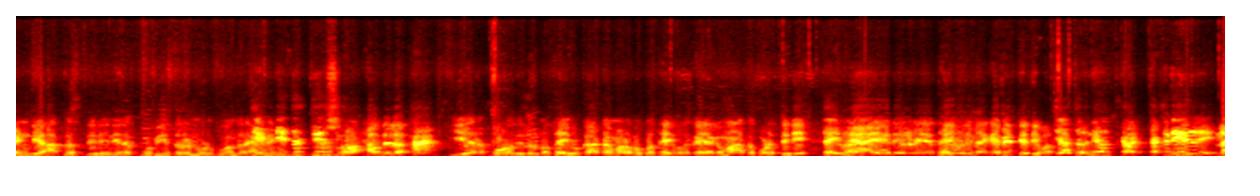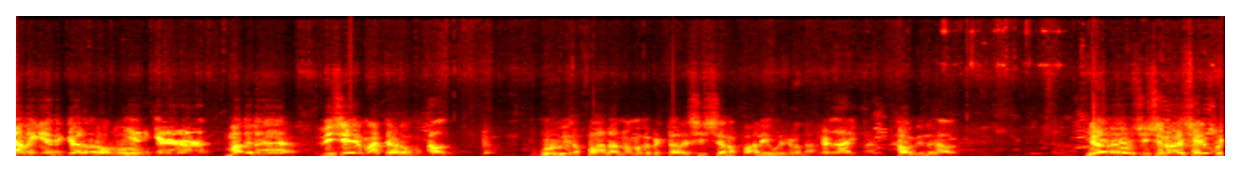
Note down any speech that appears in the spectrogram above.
ಹೆಂಡಿ ಹಾಕಿಸ್ತೀನಿ ನಿನ್ನ ಕುಬಿ ತರ ನೋಡ್ಕೊ ಅಂದ್ರೆ ತೀರ್ಸ್ಕೋ. ಹೌದಿಲ್ಲ. ಏನ್ ಕೊಡೋದಿದ್ರು ದೈವ ಕಾಟ ಮಾಡ್ಬೇಕು ದೈವದ ಕೈಯಾಗ ಮಾತು ಕೊಡ್ತೀನಿ. ದೈವ. ನ್ಯಾಯ ನಿರ್ಣಯ ದೈವದ ಮ್ಯಾಗೆ ಬಿಟ್ಟಿದ್ದೀವ. ನೀವು ಕ- ತಕಡಿ ಹಿಡ್ರಿ. ನಮಗ್ ಏನು ಕೇಳಿದ್ರ ಅವರು? ಏನ್ ಕೇಳ್ಯಾರ? ಮೊದಲ ವಿಷಯ ಮಾತಾಡೋಣ ಹೌದು. ಗುರುವಿನ ಪಾಲ ನಮಗ ಬಿಟ್ಟಾರ ಶಿಷ್ಯನ ಪಾಲ ಇವ್ರು ಹೇಳ್ದ ಹೌದಿಲ್ಲ. ಹೌದು. ಹೇಳಿದ್ರು ಶಿಶುನಾಳ ಶರೀಫ್ರು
